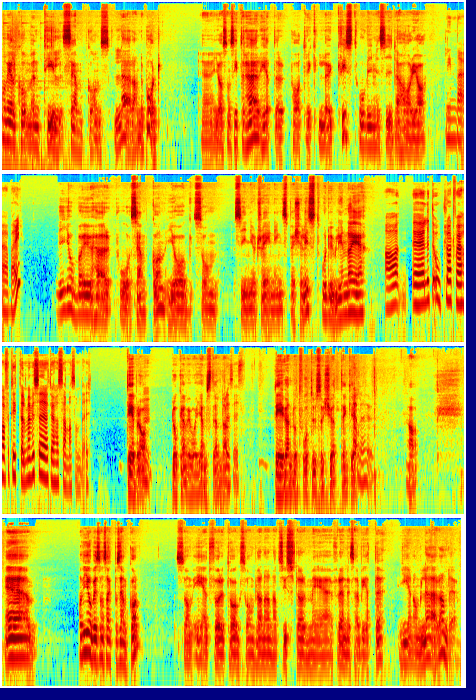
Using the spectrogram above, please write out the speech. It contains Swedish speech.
och välkommen till Semkons lärandepodd. Eh, jag som sitter här heter Patrik Löfqvist och vid min sida har jag Linda Öberg. Vi jobbar ju här på Semkon, jag som Senior Training Specialist och du Linda är? Ja, eh, lite oklart vad jag har för titel men vi säger att jag har samma som dig. Det är bra, mm. då kan vi vara jämställda. Precis. Det är ju ändå 2021 tänker jag. Eller hur? Ja. Och vi jobbar som sagt på Semcon som är ett företag som bland annat sysslar med förändringsarbete genom lärande.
